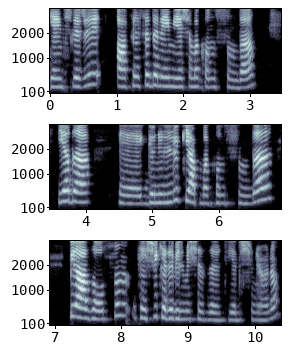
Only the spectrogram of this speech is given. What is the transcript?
gençleri AFS deneyimi yaşama konusunda ya da e, gönüllülük yapma konusunda biraz olsun teşvik edebilmişizdir diye düşünüyorum.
